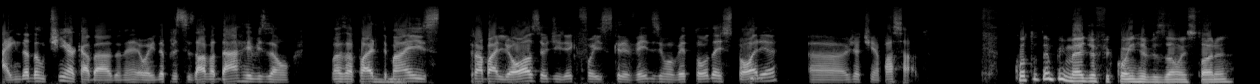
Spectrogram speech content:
ainda não tinha acabado, né? Eu ainda precisava dar a revisão. Mas a parte uhum. mais trabalhosa, eu diria que foi escrever e desenvolver toda a história, uh, já tinha passado. Quanto tempo em média ficou em revisão a história?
